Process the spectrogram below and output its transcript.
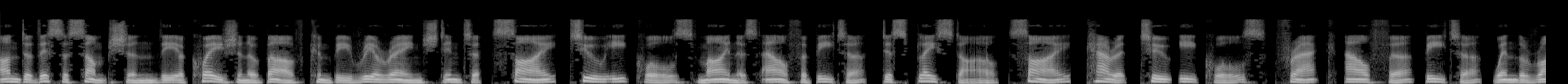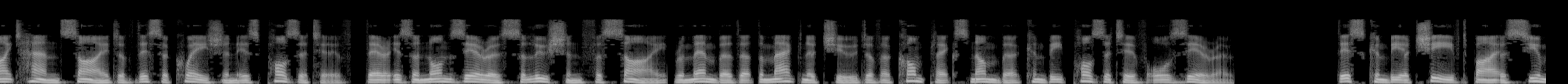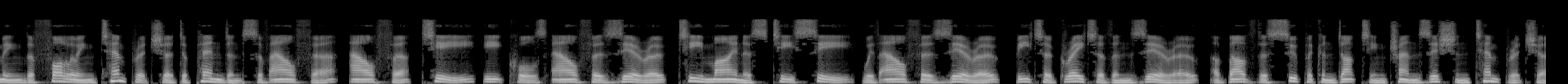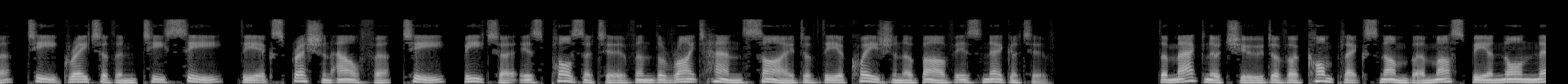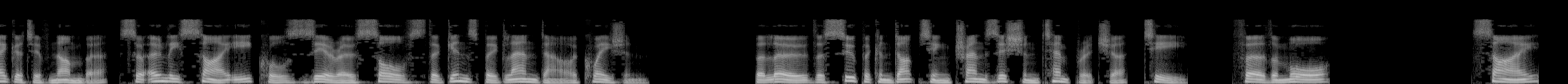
Under this assumption the equation above can be rearranged into psi 2 equals minus alpha beta display style psi caret 2 equals frac alpha beta. When the right hand side of this equation is positive there is a non-zero solution for psi. Remember that the magnitude of a complex number can be positive or zero this can be achieved by assuming the following temperature dependence of alpha: alpha T equals alpha 0 T minus Tc with alpha 0 beta greater than 0 above the superconducting transition temperature T greater than Tc. The expression alpha T beta is positive and the right-hand side of the equation above is negative. The magnitude of a complex number must be a non-negative number, so only psi equals 0 solves the Ginzburg-Landau equation. Below the superconducting transition temperature, T. Furthermore, psi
